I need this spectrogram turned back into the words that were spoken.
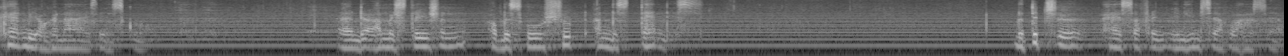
can be organized in school. And the administration of the school should understand this. The teacher has suffering in himself or herself.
